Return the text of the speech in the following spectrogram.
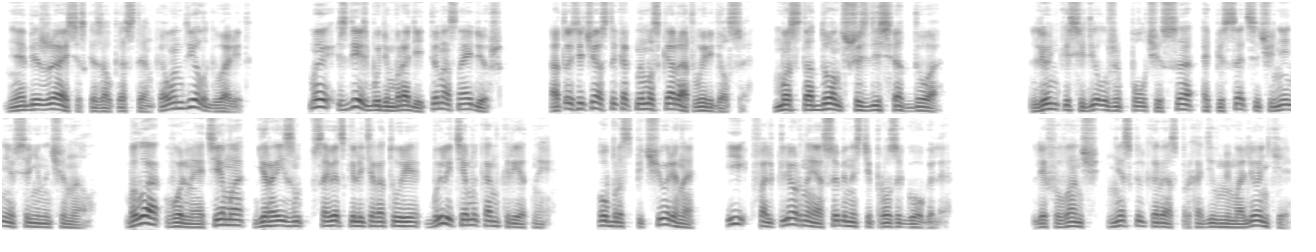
Не обижайся, сказал Костенко, он дело говорит. Мы здесь будем бродить, ты нас найдешь. А то сейчас ты как на маскарад вырядился. Мастодонт 62. Ленька сидел уже полчаса, а писать сочинение все не начинал. Была вольная тема, героизм в советской литературе, были темы конкретные, образ Печорина и фольклорные особенности прозы Гоголя. Лев Иванович несколько раз проходил мимо Леньки,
